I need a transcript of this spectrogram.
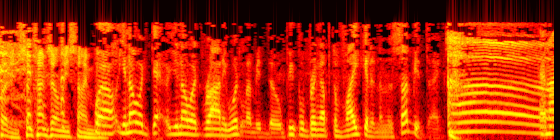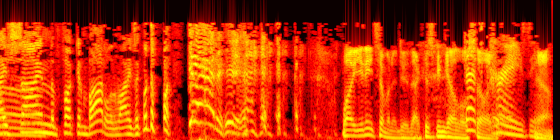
couldn't. Sometimes I only sign books. Well, you know what you know what Ronnie wouldn't let me do? People bring up the Vicodin and the Subutex. Oh. And I sign the fucking bottle, and Ronnie's like, what the fuck? Get out of here! Well, you need someone to do that because it can get a little That's silly. crazy. Yeah.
